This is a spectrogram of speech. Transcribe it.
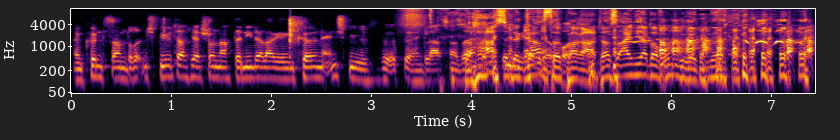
dann könnte es am dritten Spieltag ja schon nach der Niederlage in Köln ein Endspiel für, für Herrn Glasner sein. Da hast du der Glasner parat. Das ist ein Jahr doch rumgeritten. Ne?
